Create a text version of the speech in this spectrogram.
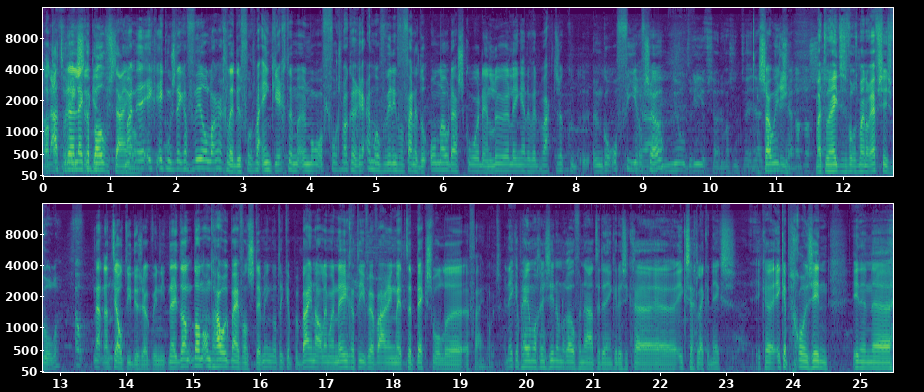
ja, laten we daar lekker boven staan. Maar nee, ik, ik moest denken veel langer geleden. Dus volgens mij één keer echt een, een, volgens mij ook een ruime overwinning van Feyenoord. De Onno daar scoorde en Leurling en er maakte ze ook een goal of vier ja, of zo. 0-3 of zo. Dat was in 2003. Zoiets. Ja, dat was, maar toen heette ze volgens mij nog FC Zwolle. Oh, nou dan telt die dus ook weer niet. Nee, dan, dan onthoud ik mij van stemming, want ik heb bijna alleen maar negatieve ervaring met uh, Pek Zwolle uh, Feyenoord. En ik heb helemaal geen zin om erover na te denken, dus ik, ga, uh, ik zeg lekker niks. Ik, uh, ik heb gewoon zin in een, uh,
